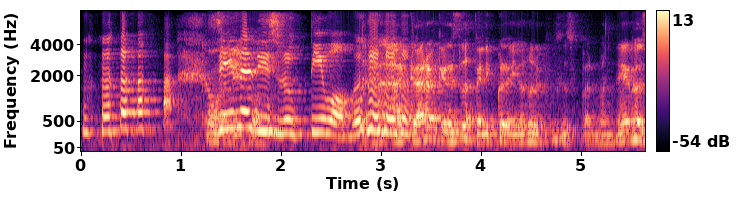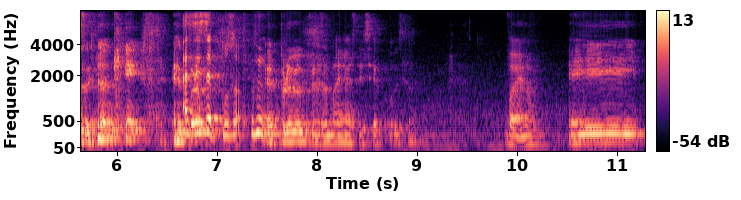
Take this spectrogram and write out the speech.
Cine digo. disruptivo. Ah, claro que en esta película yo no le puse Superman negro, sino que Así se puso. el propio personaje así se puso. Bueno, ¿y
